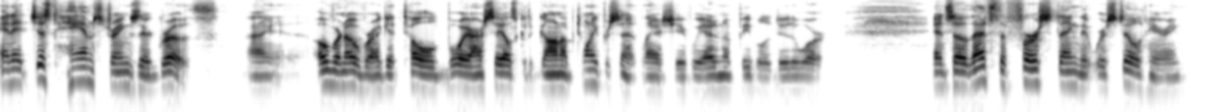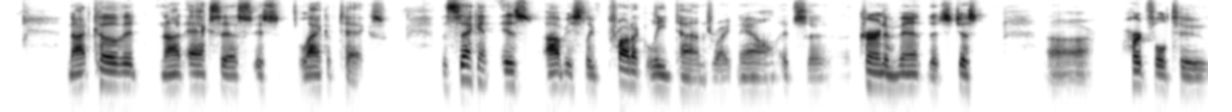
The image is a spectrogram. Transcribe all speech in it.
And it just hamstrings their growth. I, over and over, I get told, boy, our sales could have gone up 20% last year if we had enough people to do the work. And so that's the first thing that we're still hearing. Not COVID, not access, it's lack of techs. The second is obviously product lead times right now. It's a current event that's just uh, hurtful to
